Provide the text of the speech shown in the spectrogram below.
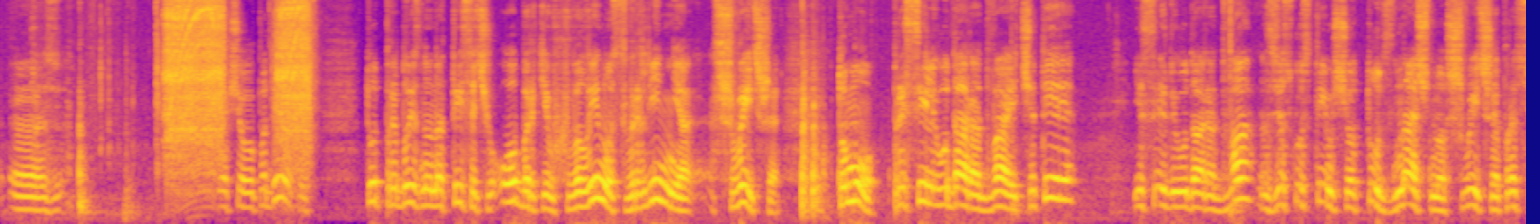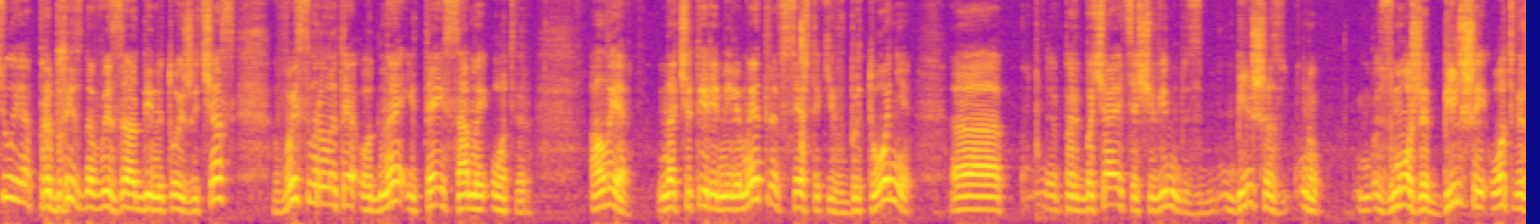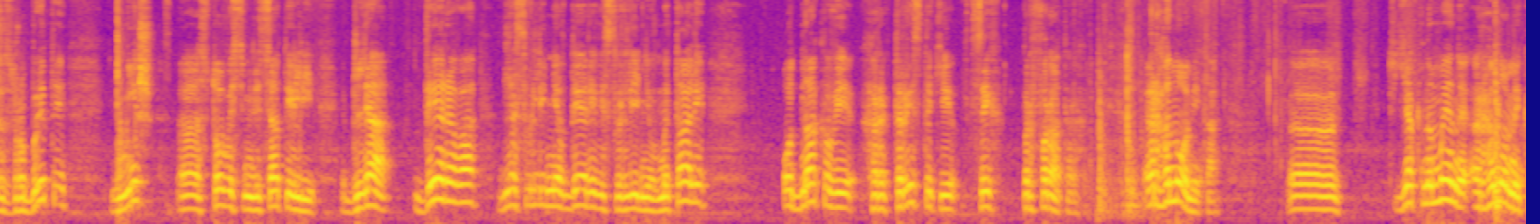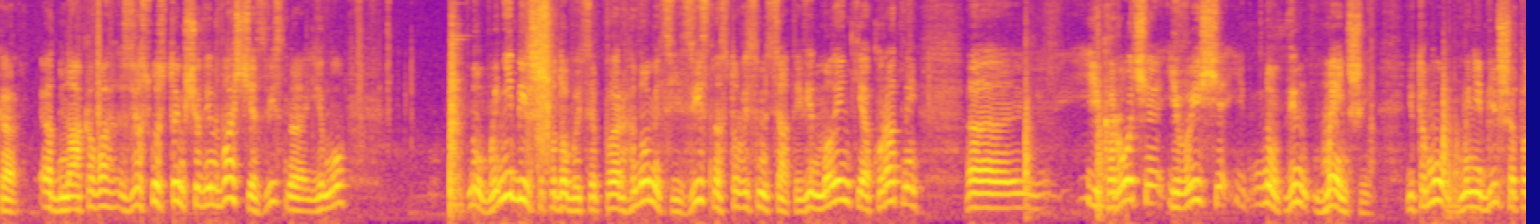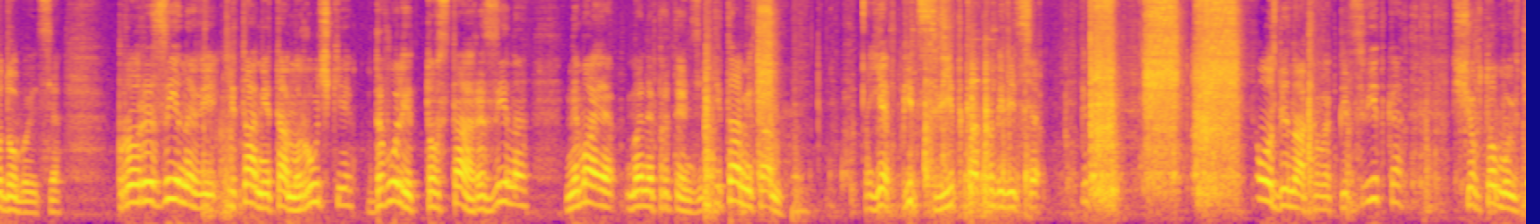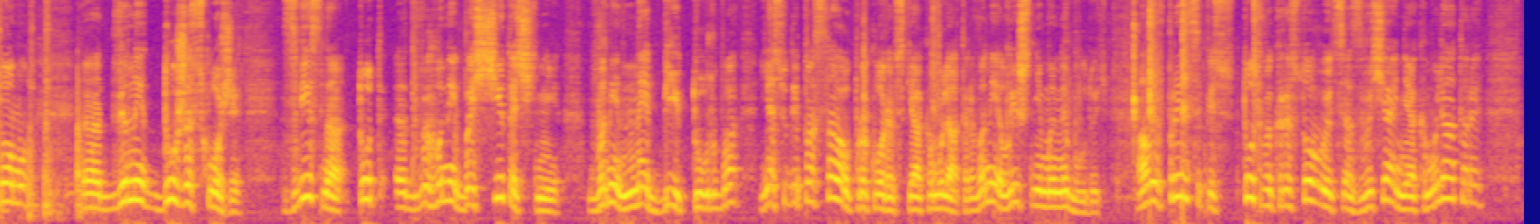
Якщо ви подивитесь, тут приблизно на тисячу обертів в хвилину сверління швидше. Тому при силі удара 2,4 і силі удара 2, в зв'язку з тим, що тут значно швидше працює, приблизно ви за один і той же час висверлите одне і той самий отвір. Але на 4 мм все ж таки в бетоні е, передбачається, що він більше ну, зможе більший отвір зробити, ніж е, 180 лі. Для дерева, для сверління в дереві, сверління в металі однакові характеристики в цих перфораторах. Ергономіка. Е, як на мене, ергономіка однакова. В зв'язку з тим, що він важче, звісно, йому. Ну, мені більше подобається по ергономіці, звісно, 180 Він маленький, акуратний, е, і коротше, і вище, і, ну, він менший. І тому мені більше подобається. Про резинові і там, і там ручки, доволі товста резина, немає в мене претензій. І там, і там є підсвітка, подивіться, під... одинакова підсвітка, що в тому і в тому. Е, Вони дуже схожі. Звісно, тут е, двигуни безщіточні, вони не бітурбо. Я сюди поставив прокорівські акумулятори, вони лишніми не будуть. Але в принципі тут використовуються звичайні акумулятори,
